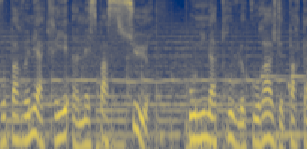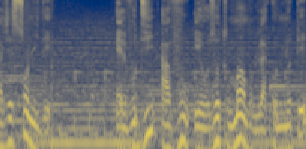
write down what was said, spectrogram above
vous parvenez à créer un espace sûr où Nina trouve le courage de partager son idée. Elle vous dit à vous et aux autres membres de la communauté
